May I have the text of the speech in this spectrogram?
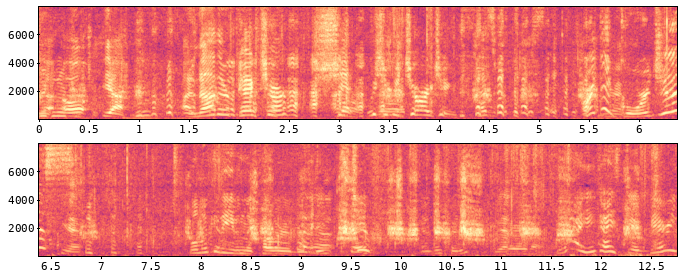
Yeah, Oh, yeah. Another picture? Shit, we should be charging. That's what they're saying. Aren't they gorgeous? Yeah. Well, look at even the color of the beaks. eh? Aren't they pretty? Yeah. Yeah, you guys did very,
